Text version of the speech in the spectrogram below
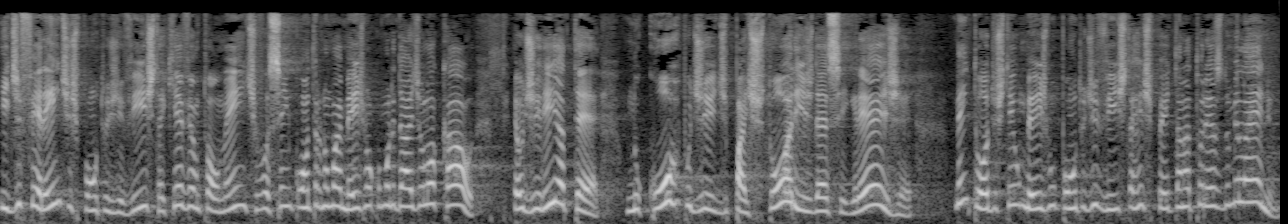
E diferentes pontos de vista que, eventualmente, você encontra numa mesma comunidade local. Eu diria até, no corpo de, de pastores dessa igreja, nem todos têm o mesmo ponto de vista a respeito da natureza do milênio.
